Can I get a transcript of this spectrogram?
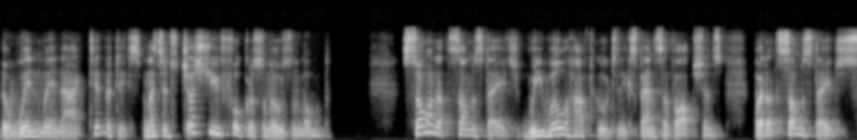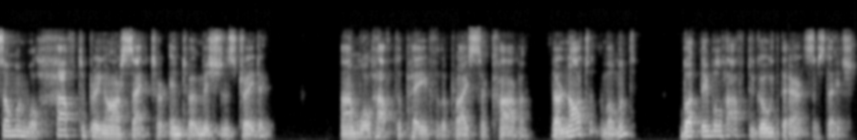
the win-win activities. And I said, just you focus on those in a moment. Someone at some stage, we will have to go to the expensive options, but at some stage, someone will have to bring our sector into emissions trading and will have to pay for the price of carbon. They're not at the moment, but they will have to go there at some stage.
